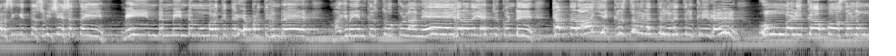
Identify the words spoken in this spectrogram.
பிரசங்கித்த சுவிசேஷத்தை மீண்டும் மீண்டும் உங்களுக்கு தெரியப்படுத்துகின்றேன். மகிமையின் கிறிஸ்துவுக்குள் அநேகர் அதை ஏற்றுக்கொண்டு கர்த்தராகிய கிறிஸ்துவனிடத்தில் நிலைத்திருக்கிறீர்கள். உங்களுக்கு அப்போஸ்தலனும்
